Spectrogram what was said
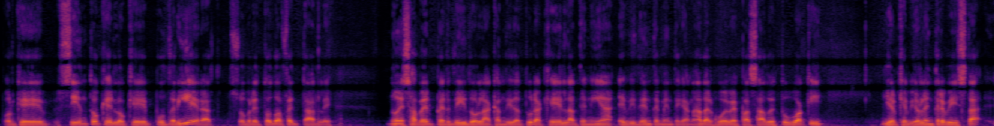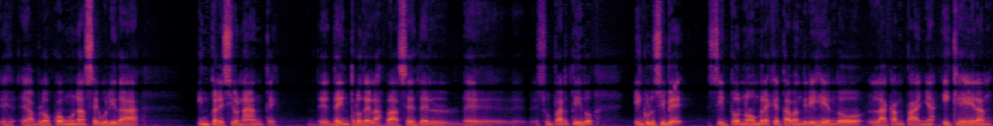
porque siento que lo que pudiera sobre todo afectarle no es haber perdido la candidatura que él la tenía evidentemente ganada. El jueves pasado estuvo aquí y el que vio la entrevista eh, habló con una seguridad impresionante dentro de las bases de, su partido, inclusive citó nombres que estaban dirigiendo la campaña y que eran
